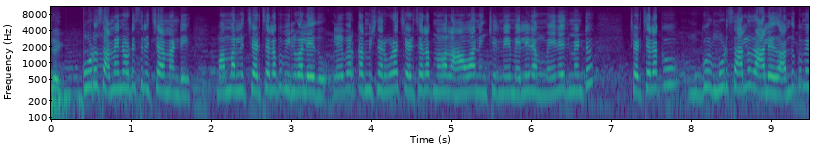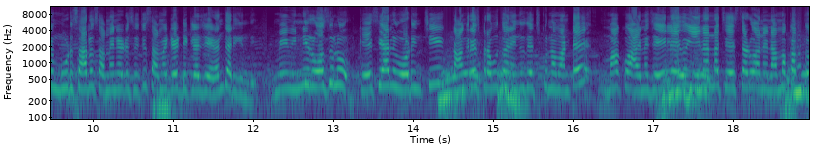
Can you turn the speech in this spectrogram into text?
జై మూడు సమ్మె నోటీసులు ఇచ్చామండి. మమ్మల్ని చర్చలకు విలువలేదు. లేబర్ కమిషనర్ కూడా చర్చలకు మమ్మల్ని ఆహ్వానించింది. మేము వెళ్ళినాం. మేనేజ్మెంట్ చర్చలకు ముగ్గురు మూడు సార్లు రాలేదు. అందుకు మేము మూడు సార్లు సమ్మె నోటీస్ ఇచ్చి సమ్మె డేట్ డిక్లేర్ చేయడం జరిగింది. మేము ఇన్ని రోజులు కేసీఆర్ని ఓడించి కాంగ్రెస్ ప్రభుత్వాన్ని ఎందుకు తెచ్చుకున్నామంటే మాకు ఆయన చేయలేదు ఈయనన్నా చేస్తాడు అనే నమ్మకంతో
